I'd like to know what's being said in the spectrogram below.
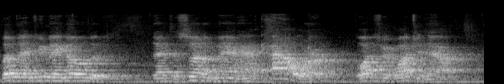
But that you may know that, that the Son of Man hath power, watch it, watch it now,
